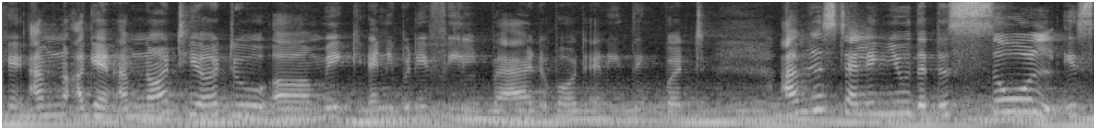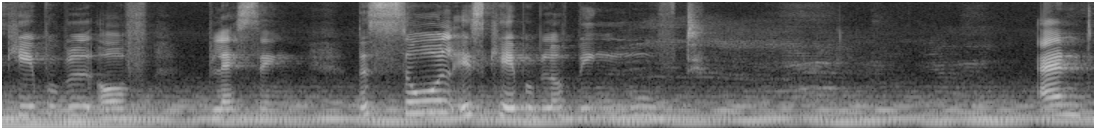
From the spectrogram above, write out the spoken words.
Okay, I'm not, again, I'm not here to uh, make anybody feel bad about anything, but I'm just telling you that the soul is capable of blessing. The soul is capable of being moved. And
